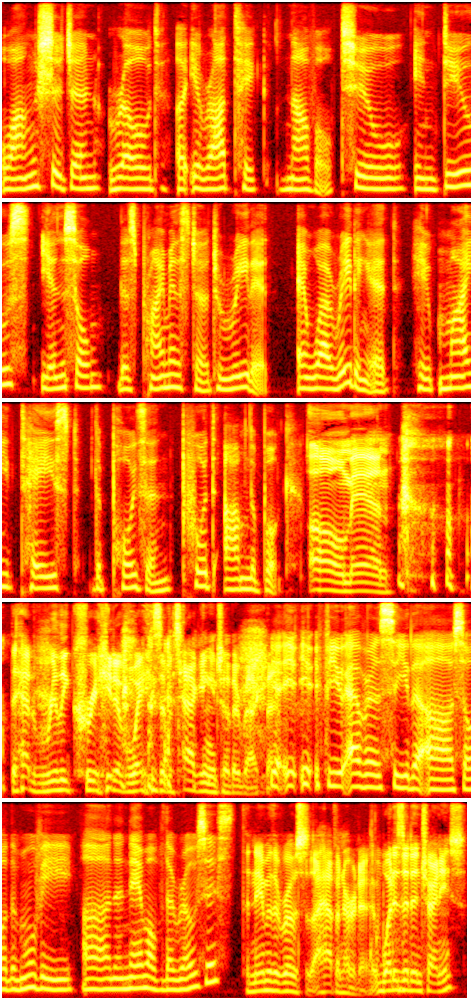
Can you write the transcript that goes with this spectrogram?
Wang Shizhen wrote an erotic novel to induce Yan Song, this prime minister, to read it. And while reading it, he might taste the poison put on the book. Oh man. they had really creative ways of attacking each other back then. Yeah, i- if you ever see the uh, so the movie, uh, the name of the roses, The name of the roses. I haven't heard it. What is it in Chinese?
